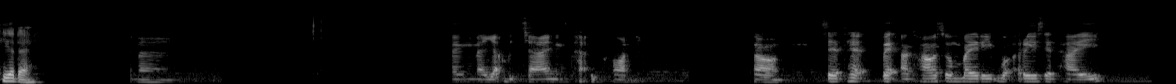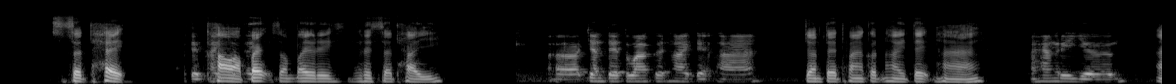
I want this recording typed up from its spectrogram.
ធាតដែរណានឹងនយវិចាយនិងថវិផនតសេដ្ឋិបៈអខោសំបីរីបរីសេដ្ឋីសិទ្ធិសេដ្ឋីខោអបិសំបីរិរិសិទ្ធិអឺ ចន្ទេត្វាកើតហើយតេថាចន្ទេថ្វាគិតឲ្យតិថាអហង្រីយើងអ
